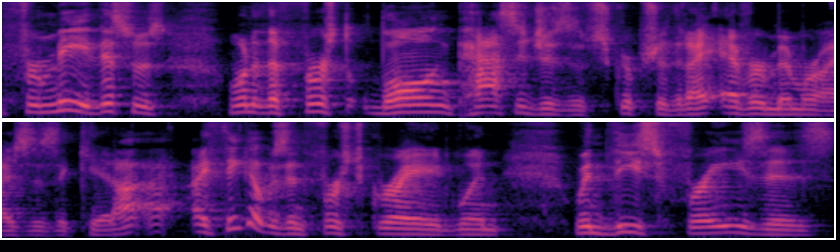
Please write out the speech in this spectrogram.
For me, this was one of the first long passages of scripture that I ever memorized as a kid. I, I think I was in first grade when, when these phrases,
